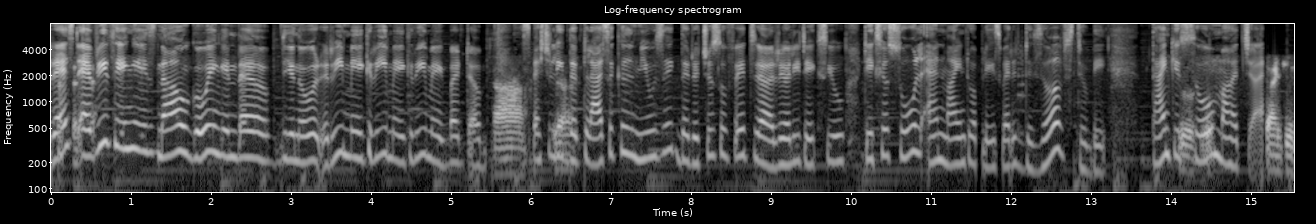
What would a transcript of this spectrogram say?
Rest everything is now going in the you know remake, remake, remake. But uh, Ah, especially yeah. the classical music, the riches of it uh, really takes you takes your soul and mind to a place where it deserves to be. Thank you so much sure. much. thank you,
